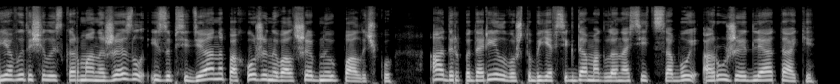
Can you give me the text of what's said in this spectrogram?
Я вытащила из кармана жезл из обсидиана, похожий на волшебную палочку. Адер подарил его, чтобы я всегда могла носить с собой оружие для атаки.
